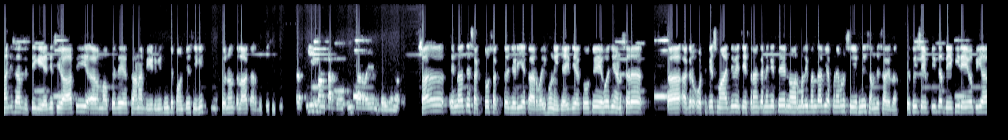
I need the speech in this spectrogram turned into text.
ਹਾਂਜੀ ਸਰ ਦਿੱਤੀ ਗਈ ਹੈ ਜੀ। ਅਸੀਂ ਰਾਤ ਹੀ ਮੌਕੇ ਦੇ ਥਾਣਾ ਬੀ ਡਿਵੀਜ਼ਨ ਤੇ ਪਹੁੰਚੇ ਸੀਗੇ ਤੇ ਉਹਨਾਂ ਨੂੰ ਤਲਾਹ ਕਰ ਦਿੱਤੀ ਸੀ ਤਾਂ ਕੀ ਮੰਗ ਕਰਦੇ ਹੋ? ਕੀ ਕਾਰਵਾਈ ਹੋਣੀ ਚਾਹੀਦੀ ਉਹਨਾਂ ਤੇ? ਸਰ ਇਹਨਾਂ ਤੇ ਸਖਤ ਤੋਂ ਸਖਤ ਜਿਹੜੀ ਹੈ ਕਾਰਵਾਈ ਹੋਣੀ ਚਾਹੀਦੀ ਹੈ ਕਿਉਂਕਿ ਇਹੋ ਜਿਹੇ ਅਨਸਰ ਅਗਰ ਉੱਠ ਕੇ ਸਮਾਜ ਦੇ ਵਿੱਚ ਇਸ ਤਰ੍ਹਾਂ ਕਰਨਗੇ ਤੇ ਨਾਰਮਲੀ ਬੰਦਾ ਵੀ ਆਪਣੇ ਆਪ ਨੂੰ ਸੇਫ ਨਹੀਂ ਸਮਝ ਸਕਦਾ। ਤੇ ਤੁਸੀਂ ਸੇਫਟੀ ਤਾਂ ਦੇਖ ਹੀ ਰਹੇ ਹੋ ਵੀ ਆ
